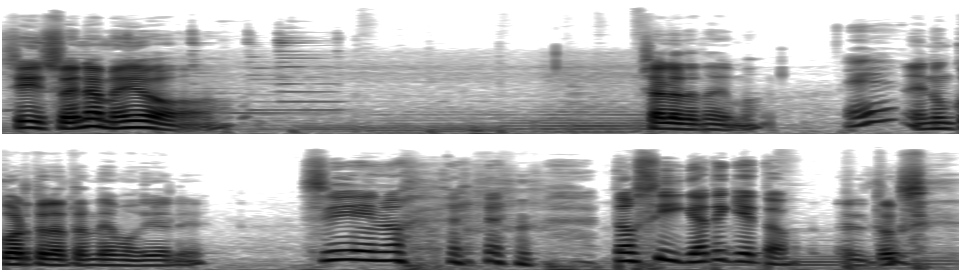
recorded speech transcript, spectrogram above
Sí, suena medio. Ya lo atendemos. ¿Eh? En un corte lo atendemos, dígale. Sí, no. Tosí, quédate quieto. El toxe.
